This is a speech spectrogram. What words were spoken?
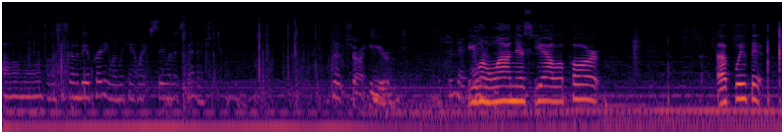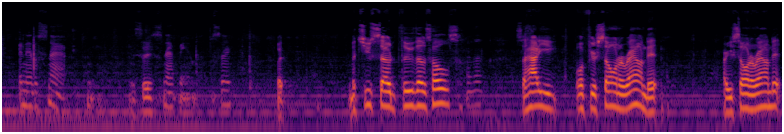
I don't know. Well, this is going to be a pretty one. We can't wait to see when it's finished. Looks right here. You want to line this yellow part up with it, and it'll snap. You see? Snap in. See? But you sewed through those holes? Uh-huh. So how do you, well, if you're sewing around it, are you sewing around it?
